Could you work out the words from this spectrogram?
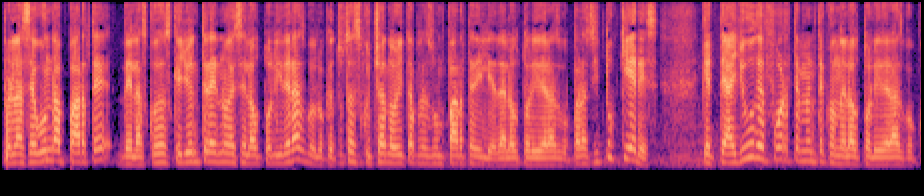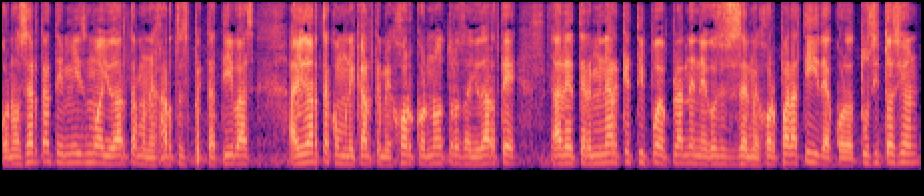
Pero la segunda parte de las cosas que yo entreno es el autoliderazgo. Lo que tú estás escuchando ahorita pues es un parte del autoliderazgo. Para si tú quieres que te ayude fuertemente con el autoliderazgo, a ti mismo, ayudarte a manejar tus expectativas, ayudarte a comunicarte mejor con otros, ayudarte a determinar qué tipo de plan de negocios es el mejor para ti, de acuerdo a tu situación.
